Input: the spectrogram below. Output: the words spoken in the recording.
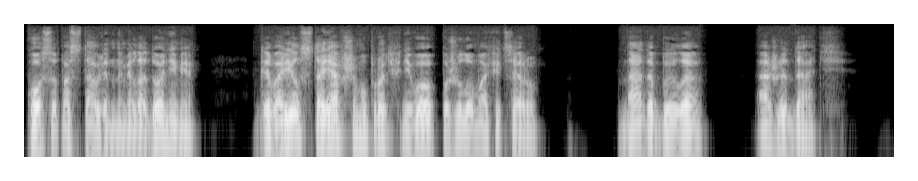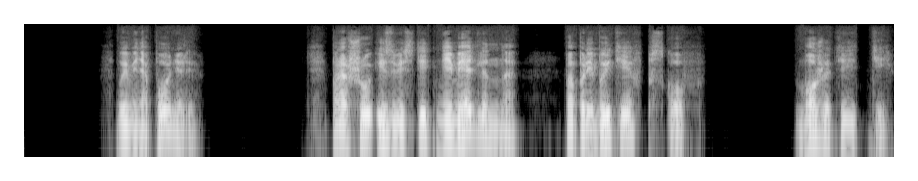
косо поставленными ладонями, говорил стоявшему против него пожилому офицеру: "Надо было ожидать. Вы меня поняли? Прошу известить немедленно по прибытии в Псков. Можете идти".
